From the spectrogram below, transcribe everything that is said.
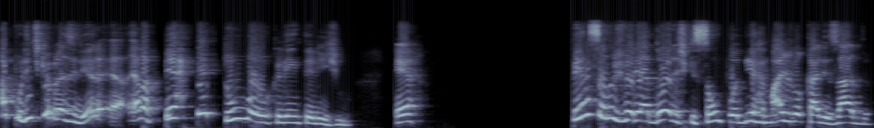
a política brasileira ela perpetua o clientelismo. É pensa nos vereadores que são o poder mais localizado.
